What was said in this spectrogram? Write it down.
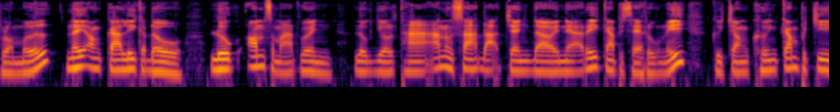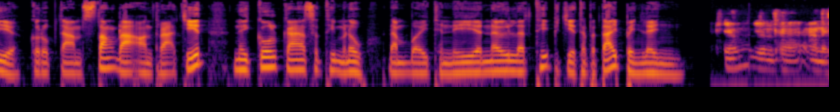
ឃ្លាំមើលនៃអង្គការលីកាដូលោកអំសមាតវិញលោកយល់ថាអនុសាសន៍ដាក់ចេញដោយអ្នករាយការណ៍ពិសេសរូបនេះគឺចង់ឃើញកម្ពុជាគោរពតាមស្តង់ដារអន្តរជាតិនៃគោលការណ៍សិទ្ធិមនុស្សដើម្បីធានានៅលទ្ធិប្រជាធិបតេយ្យពេញលេញខ្ញុំយល់ថាអនុ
